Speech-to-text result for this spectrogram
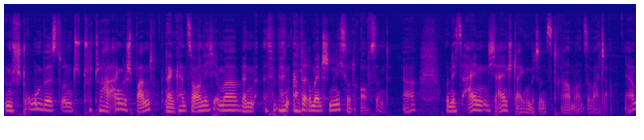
im, Strom bist und total angespannt, dann kannst du auch nicht immer, wenn, wenn andere Menschen nicht so drauf sind, ja, und nicht, ein, nicht einsteigen mit ins Drama und so weiter, ja.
